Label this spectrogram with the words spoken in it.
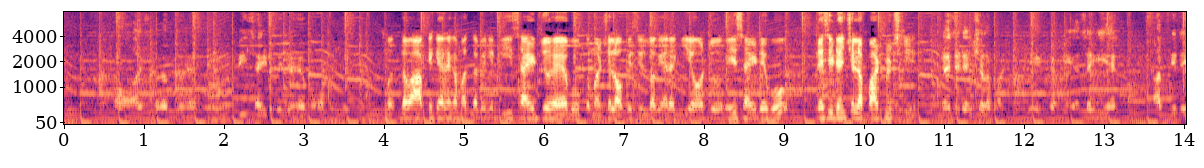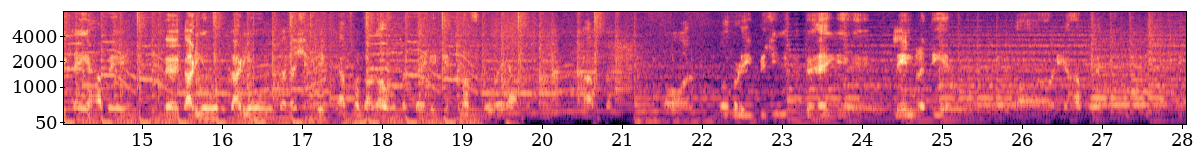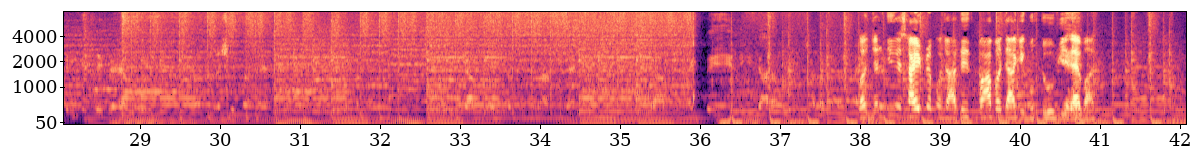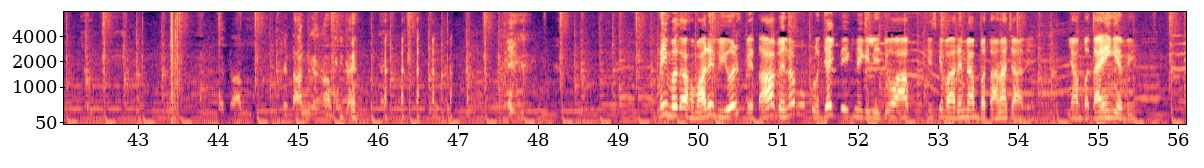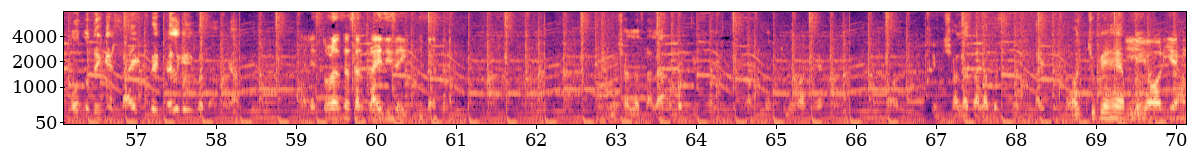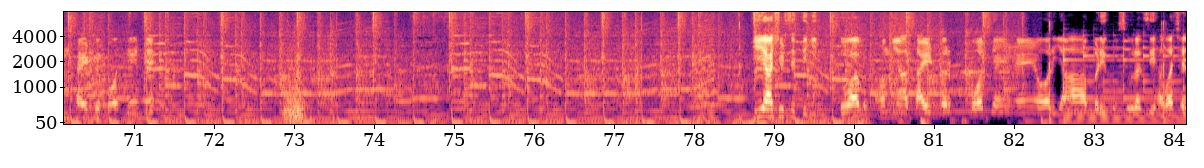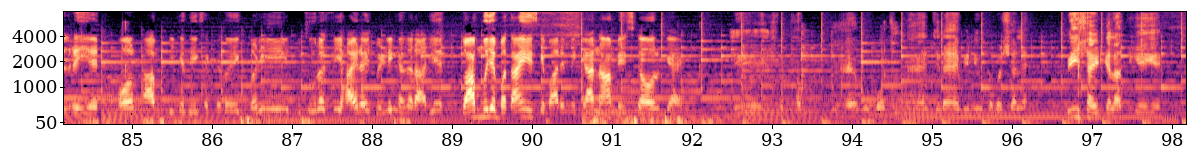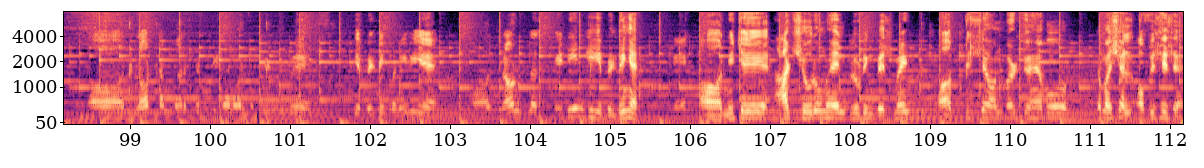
और इस तरफ़ जो है वो बी साइड पे जो है वो ऑफ़िस मतलब आपके कहने का मतलब है कि बी साइड जो है वो कमर्शियल ऑफ़िस वगैरह की है और जो ए साइड है वो रेजिडेंशियल अपार्टमेंट्स की है। रेजिडेंशियल अपार्टमेंट ये ऐसा ही है। आप ये देख रहे हैं यहाँ पे गाड़ियों गाड़ियों का रश देख के आपको अंदाज़ा हो सकता है कि कितना फ्लो है यहाँ पे काम और बहुत बड़ी बिज़ी जो है ये लेन रहती है। और यहाँ पे इसी तरीके से जो है वो रश होता है। रहा है। बस जल्दी से साइड पे पहुँचा दे वहाँ पर जाके गुफ्तगू की जाए बात। काम शैतान का काम होता है। नहीं मतलब हमारे व्यूअर्स बेताब है ना वो प्रोजेक्ट देखने के लिए जो आप जिसके बारे में आप बताना चाह रहे हैं या आप बताएँगे अभी? वो तो देखिए साइड पे चल के ही बताएँगे आपको पहले थोड़ा सा सरप्राइज़ ही सही। इंशाल्लाह ताला हम अपनी साइड पे पहुँचने वाले हैं और इंशाल्लाह ताला बस हम साइड पे पहुँच चुके हैं अपनी। और ये हम साइड पे पहुँच गए हैं। जी आशिर सिद्दीकी। तो अब हम यहाँ साइड पर पहुँच गए हैं और यहाँ बड़ी खूबसूरत सी हवा चल रही है और आप पीछे देख सकते हो तो एक बड़ी खूबसूरत सी हाई राइज बिल्डिंग नज़र आ रही है। तो आप मुझे बताएँ इसके बारे में क्या नाम है इसका और क्या है? ये इस हम जो है वो मौजूद हैं जिना एवेन्यू कमर्शियल है। बी साइड कहलाती है ये। और प्लॉट नंबर 51 और 52 पे ये बिल्डिंग बनी हुई है। और ग्राउंड प्लस 18 की ये बिल्डिंग है। और नीचे आठ शोरूम है इंक्लूडिंग बेसमेंट और इससे ऑनवर्ड जो है वो कमर्शियल ऑफ़िस है।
